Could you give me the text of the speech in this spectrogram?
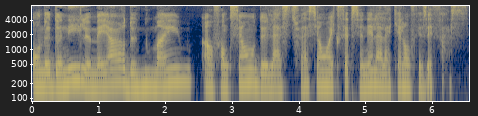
On a donné le meilleur de nous-mêmes en fonction de la situation exceptionnelle à laquelle on faisait face.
